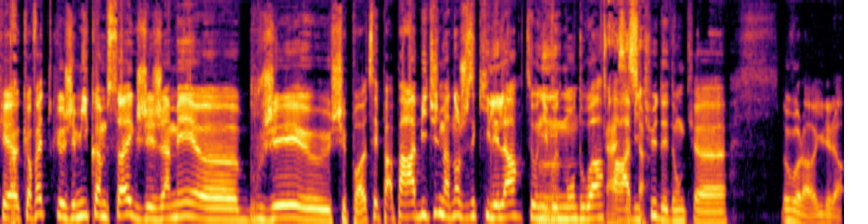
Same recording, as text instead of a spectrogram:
que- qu'en fait que j'ai mis comme ça et que j'ai jamais euh, bougé, euh, je sais pas. C'est par, par habitude. Maintenant, je sais qu'il est là, sais, au niveau Mhm. de mon doigt, Ah, par c'est habitude, et donc, donc voilà, il est là.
